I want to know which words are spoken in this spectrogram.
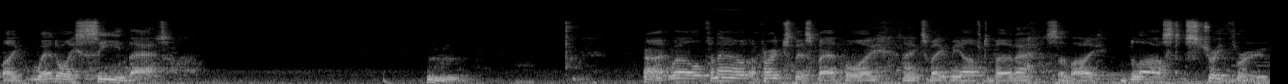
Like, where do I see that? Hmm. Right, well, for now, approach this bad boy and activate me afterburner so I blast straight through.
